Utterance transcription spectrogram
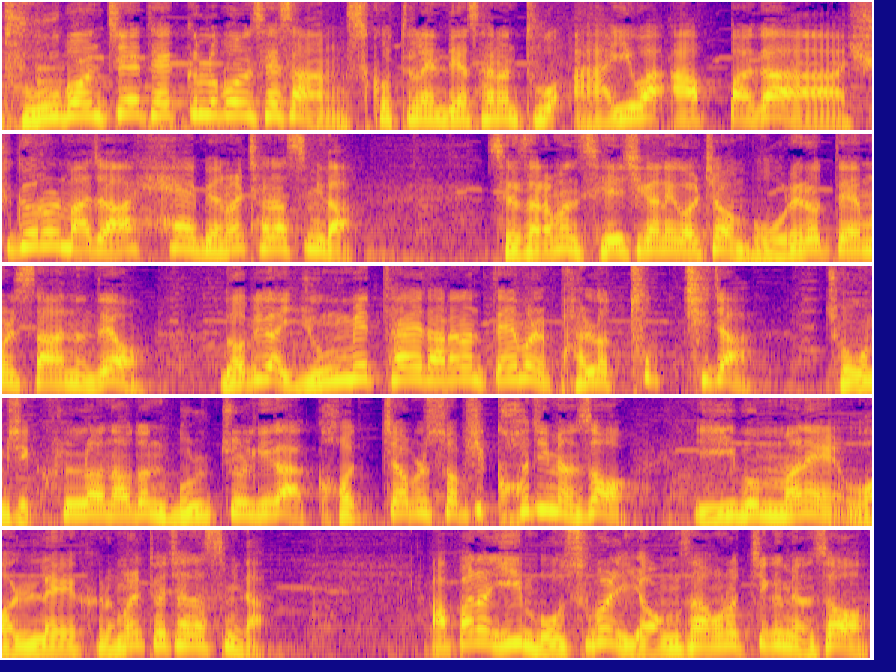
두 번째 댓글로 본 세상 스코틀랜드에 사는 두 아이와 아빠가 휴교를 맞아 해변을 찾았습니다. 세 사람은 3시간에 걸쳐 모래로 댐을 쌓았는데요. 너비가 6m에 달하는 댐을 발로 툭 치자 조금씩 흘러나오던 물줄기가 걷잡을 수 없이 커지면서 2분 만에 원래의 흐름을 되찾았습니다. 아빠는 이 모습을 영상으로 찍으면서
